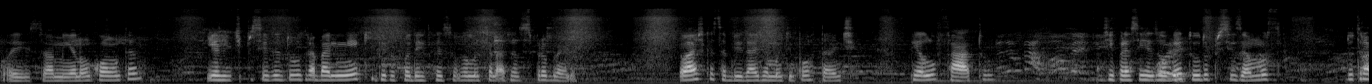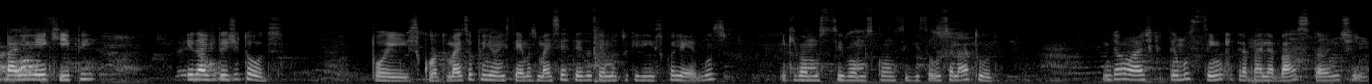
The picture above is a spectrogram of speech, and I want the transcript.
pois a minha não conta e a gente precisa do trabalho em equipe para poder solucionar todos os problemas. Eu acho que essa habilidade é muito importante pelo fato que para se resolver tudo precisamos do trabalho em equipe e da ajuda de todos. Pois quanto mais opiniões temos, mais certeza temos do que escolhemos e que vamos se vamos conseguir solucionar tudo. Então eu acho que temos sim que trabalhar bastante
